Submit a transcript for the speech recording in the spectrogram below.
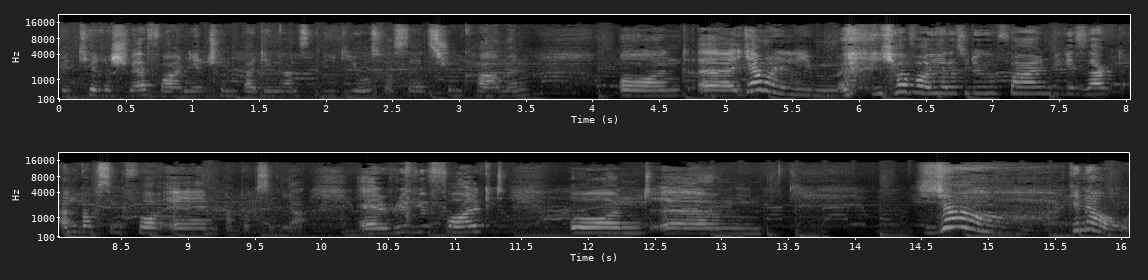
wird tierisch schwer fallen, jetzt schon bei den ganzen Videos, was da jetzt schon kamen. Und äh, ja, meine Lieben, ich hoffe, euch hat das Video gefallen. Wie gesagt, Unboxing vor, äh, Unboxing, ja, äh, Review folgt. Und ähm, ja, genau.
